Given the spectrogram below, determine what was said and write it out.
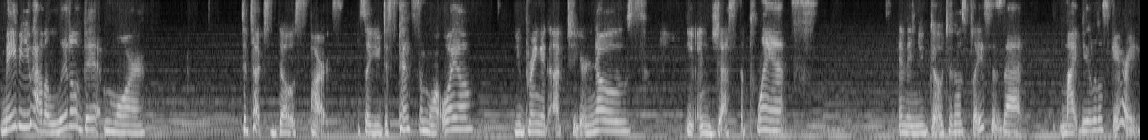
Maybe you have a little bit more to touch those parts. So you dispense some more oil, you bring it up to your nose, you ingest the plants, and then you go to those places that might be a little scary.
